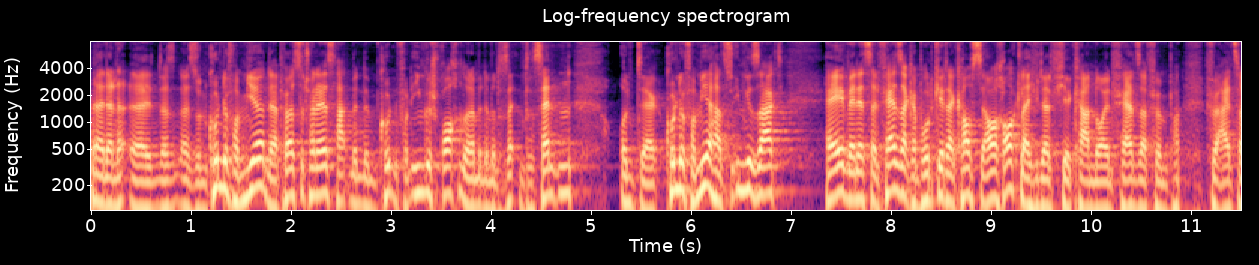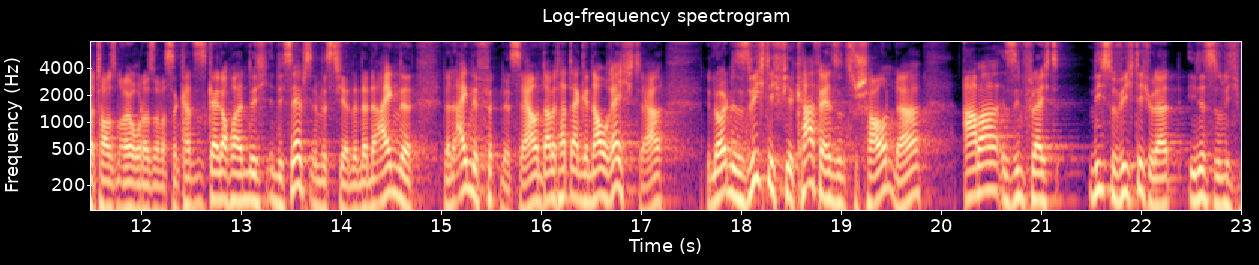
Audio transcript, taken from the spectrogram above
äh, dann, äh, das, also ein Kunde von mir, der Personal Trainer ist, hat mit einem Kunden von ihm gesprochen oder mit einem Interessenten und der Kunde von mir hat zu ihm gesagt, hey, wenn jetzt dein Fernseher kaputt geht, dann kaufst du auch, auch gleich wieder einen 4K neuen Fernseher für, ein paar, für 1.000, 2.000 Euro oder sowas. Dann kannst du das Geld auch mal in dich, in dich selbst investieren, in deine eigene, deine eigene Fitness. Ja? Und damit hat er genau recht. Ja? Den Leuten ist es wichtig, 4K-Fernsehen zu schauen, ja? aber sind vielleicht nicht so wichtig oder ihnen ist es noch nicht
